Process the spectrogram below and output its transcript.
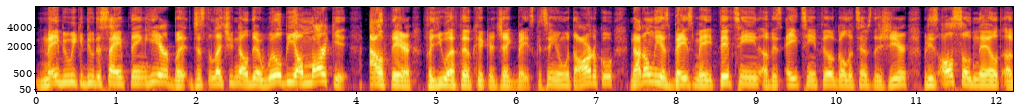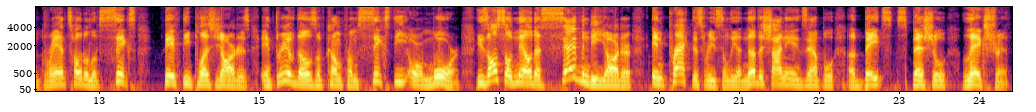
maybe we could do the same thing here, but just to let you know, there will be a market out there for UFL kicker Jake Bates. Continuing with the article, not only has Bates made 15 of his 18 field goal attempts this year, but he's also nailed a grand total of six 50 plus yarders, and three of those have come from 60 or more. He's also nailed a 70 yarder in practice recently, another shining example of Bates' special leg strength.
